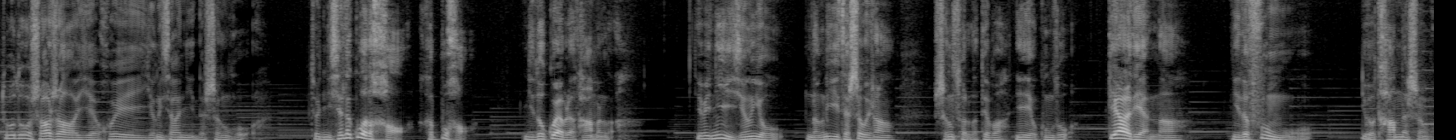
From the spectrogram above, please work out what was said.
多多少少也会影响你的生活。就你现在过得好和不好，你都怪不了他们了，因为你已经有能力在社会上生存了，对吧？你也有工作。第二点呢，你的父母有他们的生活，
